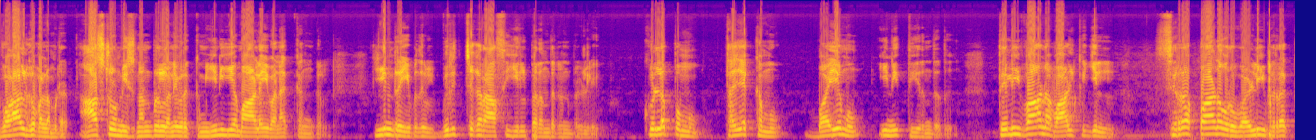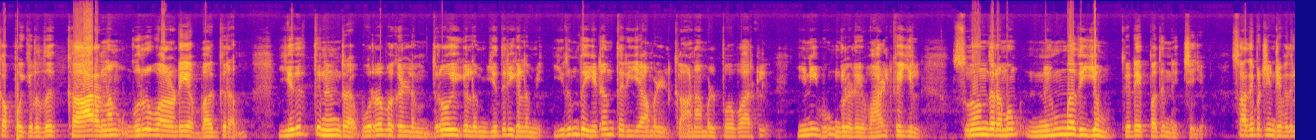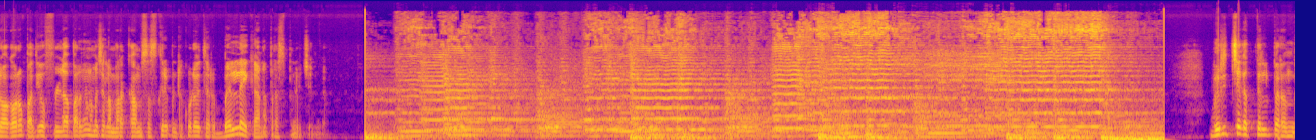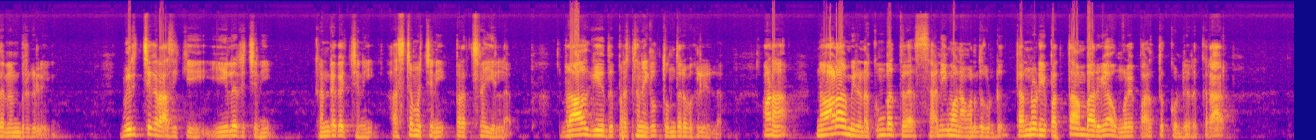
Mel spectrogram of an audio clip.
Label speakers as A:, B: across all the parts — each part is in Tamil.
A: வாழ்க வளமுடன். ஆஸ்ட்ரோனிஸ் நண்பர்கள் அனைவருக்கும் இனிய மாலை வணக்கங்கள். இன்றைய பதில் விருச்சக ராசியில் பிறந்த நண்பர்களே குழப்பமும் தயக்கமும் பயமும் இனி தீர்ந்தது. தெளிவான வாழ்க்கையில் சிறப்பான ஒரு வழி பிறக்கப் போகிறது. காரணம் குருவானுடைய வக்ரம். எதிர்த்து நின்ற உறவுகளும் துரோகிகளும் எதிரிகளும் இருந்த இடம் தெரியாமல் காணாமல் போவார்கள். இனி உங்களுடைய வாழ்க்கையில் சுதந்திரமும் நிம்மதியும் கிடைப்பது நிச்சயம். ஸோ அதை பற்றி இன்றைய பதில் பார்க்க வரோம் பதிவை ஃபுல்லாக பாருங்கள் நம்ம சில மறக்காம சப்ஸ்கிரைப் பண்ணிட்டு கூட தர பெல் ஐக்கான ப்ரெஸ் பண்ணி வச்சுங்க விருச்சகத்தில் பிறந்த நண்பர்களே விருச்சக ராசிக்கு ஏழரிச்சனி கண்டகச்சனி அஷ்டமச்சனி பிரச்சனை இல்லை. ராகேது பிரச்சனைகள் தொந்தரவுகள் இல்லை. ஆனால் நாலாம் வீடான கும்பத்தில் சனிமான் அமர்ந்து கொண்டு தன்னுடைய பத்தாம் பார்வையாக உங்களை பார்த்து கொண்டிருக்கிறார்.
